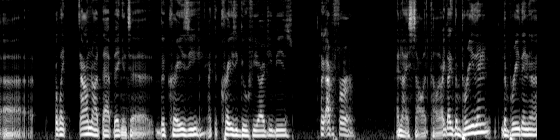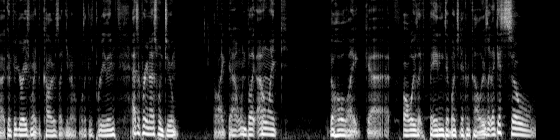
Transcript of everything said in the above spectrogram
Uh, but like I'm not that big into the crazy, like the crazy goofy RGBs. Like I prefer a nice solid color. Like like the breathing, the breathing uh, configuration, like the colors, like you know, like it's breathing. That's a pretty nice one too. I like that one, but like I don't like the whole like uh, always like fading to a bunch of different colors. Like that gets so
